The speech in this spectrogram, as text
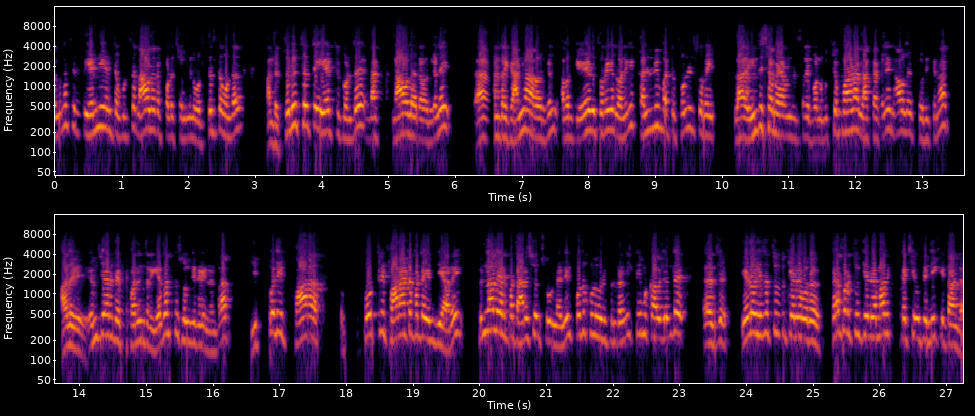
சொல்லுங்க திரு எண்ணியன்ட்ட கொடுத்து நாவலரை போட சொல்லுங்கன்னு ஒரு திருத்தம் கொண்டது அந்த திருத்தத்தை ஏற்றுக்கொண்டு நாவலர் அவர்களை அன்றைக்கு அண்ணா அவர்கள் அவருக்கு ஏழு துறைகள் வழங்கி கல்வி மற்றும் தொழில்துறை இந்து சமய போன்ற முக்கியமான லாக்காக்களை நாவலருக்கு ஒதுக்கினார். அது எம்ஜிஆருடைய பரிந்துரை. எதற்கு சொல்கிறேன் என்றால் இப்படி பா போற்றி பாராட்டப்பட்ட எம்ஜிஆரை பின்னால் ஏற்பட்ட அரசியல் சூழ்நிலையில் பொதுக்குழு உறுப்பினர்கள் திமுகவிலிருந்து ஏதோ இதை தூக்கி ஒரு பேப்பர் தூக்கி மாதிரி கட்சியை விட்டு நீக்கிட்டாங்க.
